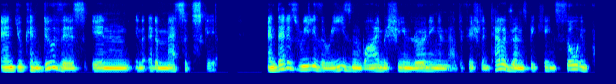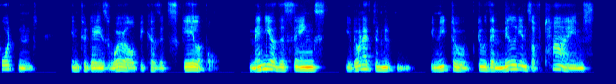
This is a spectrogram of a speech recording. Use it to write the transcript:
and you can do this in, in, at a massive scale. And that is really the reason why machine learning and artificial intelligence became so important in today's world because it's scalable. Many of the things you don't have to, you need to do them millions of times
